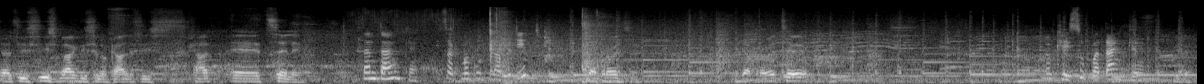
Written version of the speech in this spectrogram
Ja, ist, ich mag diese Lokale, es ist, hat äh, Zelle. Dann danke. Sag mal guten Appetit. Ja, aproveche. Ja, aproveche. Okay, super, danke. Bitte.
